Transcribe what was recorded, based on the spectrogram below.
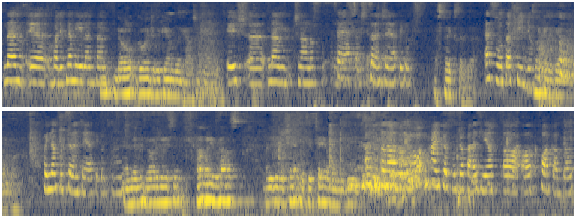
nem uh, vagyok nem életben, and no going to the gambling house and gambling. és uh, nem csinálok szerencsejátékot. A snake said that. Ezt mondta a kígyó, It's not going to gamble anymore. hogy nem fog szerencsejátékot csinálni. And then Narada Muni said, how many rounds are you going to chant with your tail on the beat? Azt mondta "Ma- hány kört fog drapázni a, a, a farkaddal?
